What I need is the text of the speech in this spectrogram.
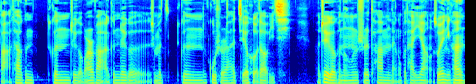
把它跟跟这个玩法、跟这个什么、跟故事来结合到一起？那这个可能是他们两个不太一样，所以你看，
